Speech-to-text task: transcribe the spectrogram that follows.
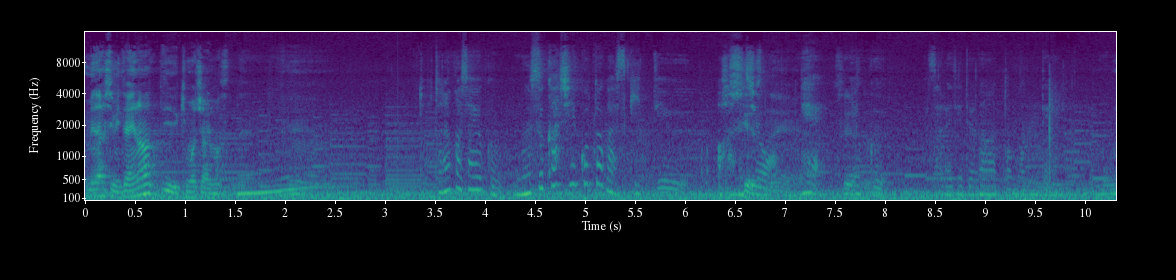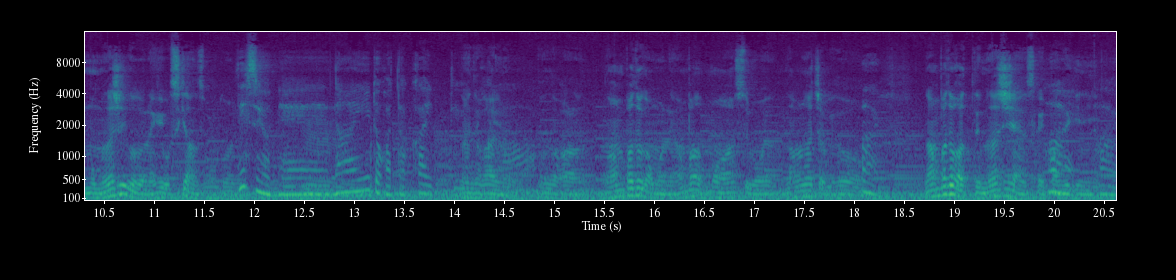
目指してみたいなっていう気持ちはありますね、田中さんよく難しいことが好きっていうお話をねね。ね。よくされてるなと思って。うんもう難しいことね結構好きなんですよ本当に。ですよね、うん。難易度が高いっていう何高いの。だからナンパとかもねナンパもう足もなくなっちゃうけど、はい。ナンパとかって難しいじゃないですか一般的に、はいはい。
